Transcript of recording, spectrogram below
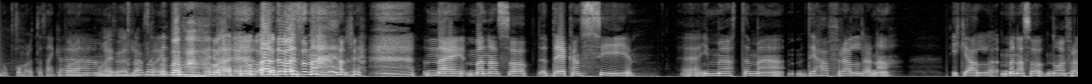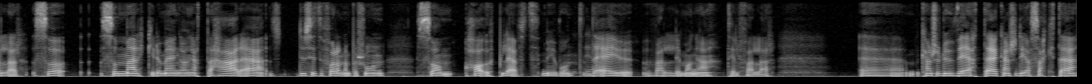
Nå kommer du til å tenke på det. Har jeg Um, ødelagt for deg. det var sånn herlig. Nei, men altså Det jeg kan si eh, i møte med de her foreldrene Ikke alle, men altså noen foreldre, så, så merker du med en gang at det her er Du sitter foran en person som har opplevd mye vondt. Ja. Det er jo veldig mange tilfeller. Eh, kanskje du vet det, kanskje de har sagt det,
